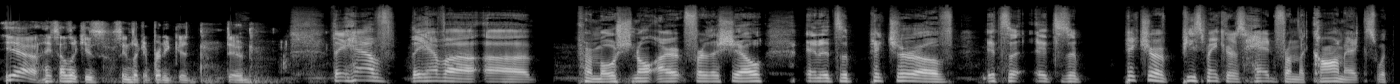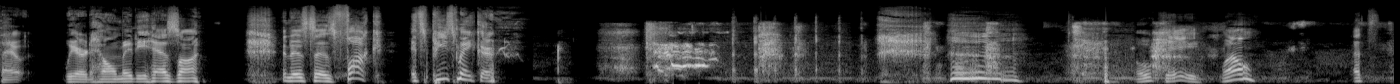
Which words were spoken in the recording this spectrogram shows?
Yeah, he sounds like he's seems like a pretty good dude. they have they have a, a promotional art for the show and it's a picture of it's a it's a picture of peacemaker's head from the comics with that weird helmet he has on. And it says fuck it's peacemaker. Okay well that's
